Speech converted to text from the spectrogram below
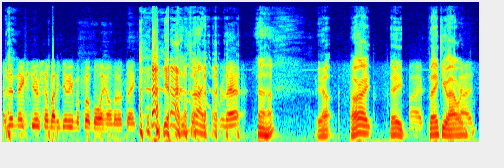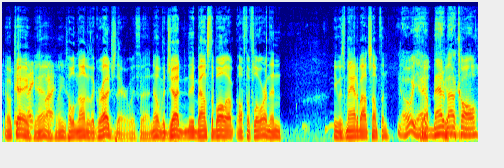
And then next year somebody gave him a football helmet. I think. yeah, That's right. Remember that? Uh huh. yeah. All right. Hey, All right. thank you, Howard. guys. Okay, Yeah, yeah. Well, he's holding on to the grudge there with uh, no, but Judd they bounced the ball up off the floor and then he was mad about something. Oh yeah, Yep. bad about a call.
